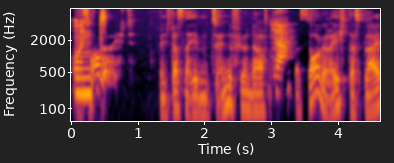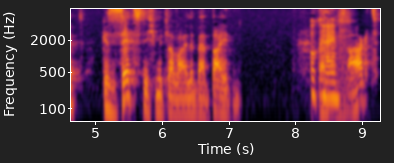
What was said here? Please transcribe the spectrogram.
Und das Sorgerecht, wenn ich das da eben zu Ende führen darf, ja. das Sorgerecht, das bleibt gesetzlich mittlerweile bei beiden. Okay. Weil man sagt,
